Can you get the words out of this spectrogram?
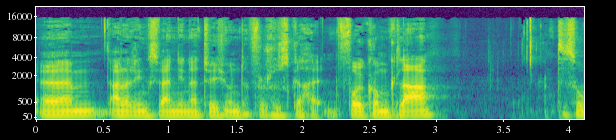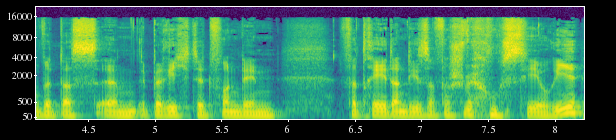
Ähm, allerdings werden die natürlich unter Verschluss gehalten. Vollkommen klar. So wird das ähm, berichtet von den Vertretern dieser Verschwörungstheorie.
